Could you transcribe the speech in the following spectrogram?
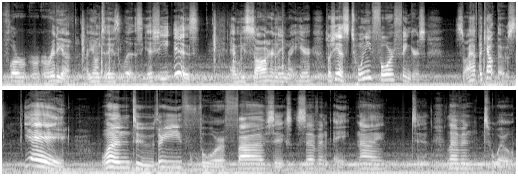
Floridia. Are you on today's list? Yes, she is. And we saw her name right here. So she has 24 fingers. So I have to count those. Yay! One, two, three, four, five, six, seven, eight, nine, ten, eleven, twelve,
